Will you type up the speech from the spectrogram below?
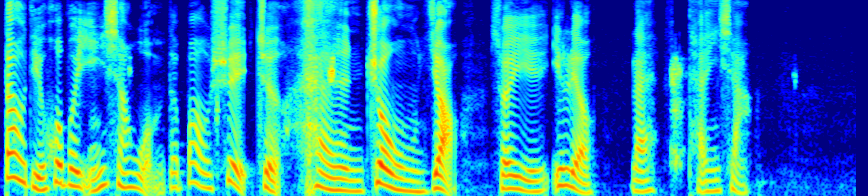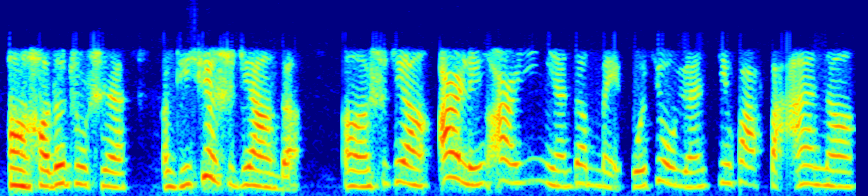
到底会不会影响我们的报税？这很重要，所以一柳来谈一下。啊，好的，主持人，嗯，的确是这样的，呃，是这样，二零二一年的美国救援计划法案呢。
